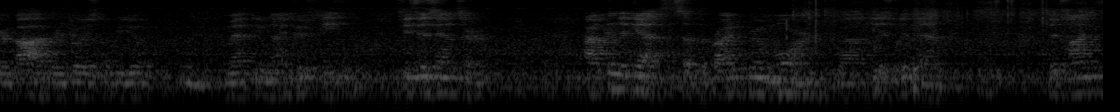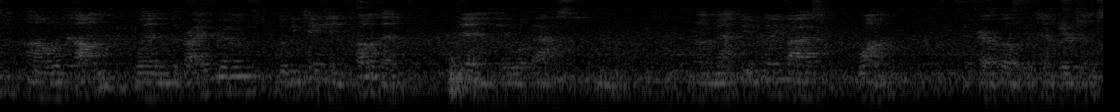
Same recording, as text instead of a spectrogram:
your God rejoice over you. Matthew nine fifteen. Jesus answered, How can the guests of the bridegroom mourn while he is with them? The time, uh, will come when the bridegroom will be taken from them, then they will fast. Uh, Matthew 25, 1, the parable of the ten virgins.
